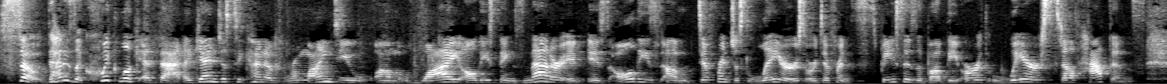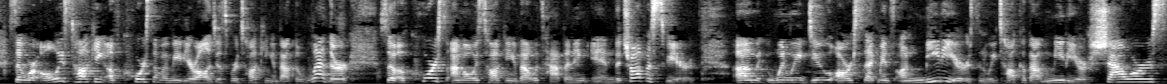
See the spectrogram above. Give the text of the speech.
so that is a quick look at that. Again, just to kind of remind you um, why all these things matter, it is all these um, different just layers or different spaces above the earth where stuff happens. So we're always talking, of course, I'm a meteorologist, we're talking about the weather. So of course, I'm always talking about what's happening in the troposphere. Um, when we do our segments on meteors and we talk about meteor showers,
